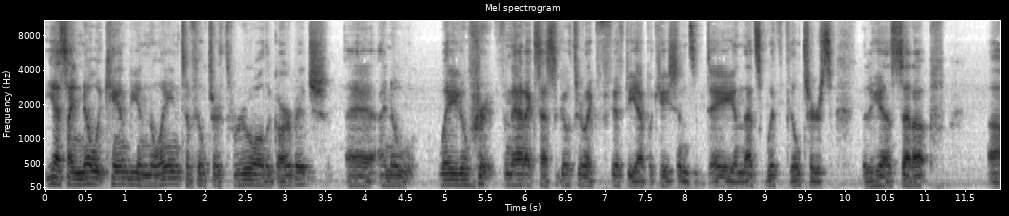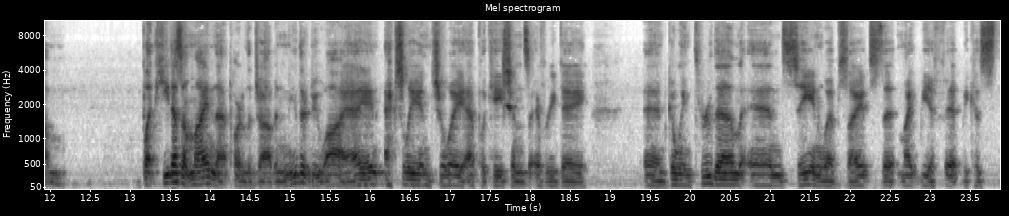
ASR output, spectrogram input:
yes, I know it can be annoying to filter through all the garbage. Uh, I know Wade over at Fanatics has to go through like 50 applications a day, and that's with filters that he has set up. Um, but he doesn't mind that part of the job, and neither do I. I actually enjoy applications every day and going through them and seeing websites that might be a fit because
